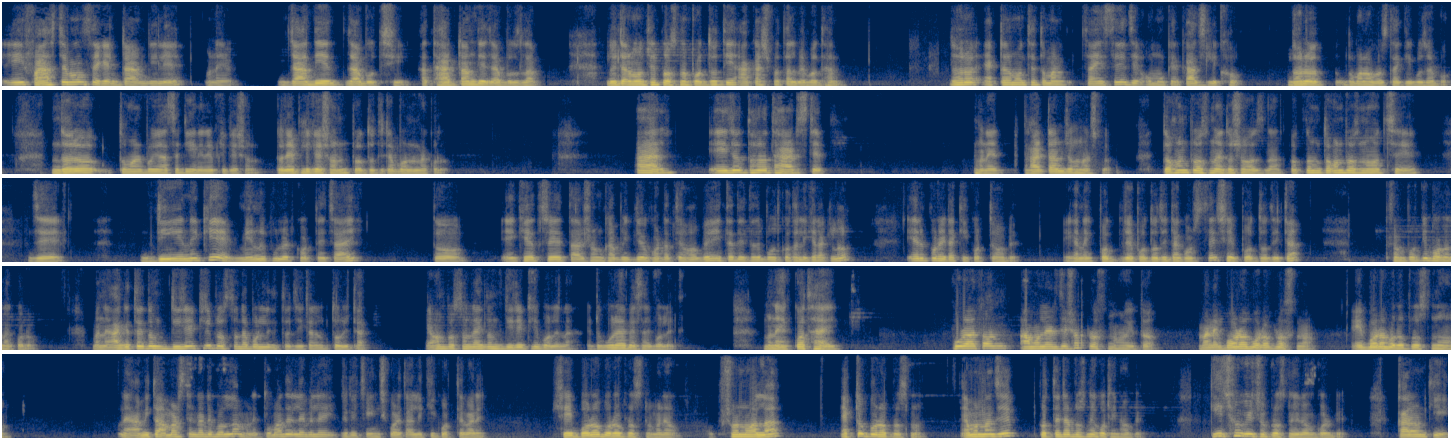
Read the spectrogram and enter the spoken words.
এই ফার্স্ট এবং সেকেন্ড টার্ম দিলে মানে যা দিয়ে যা বুঝছি আর থার্ড টার্ম দিয়ে যা বুঝলাম, দুইটার মধ্যে প্রশ্ন পদ্ধতি, আকাশ পাতাল ব্যবধান। ধরো একটার মধ্যে তোমার চাইছে যে অমুকের কাজ লিখো। ধরো তোমার অবস্থা কি বোঝাবো? ধরো তোমার বই আছে ডিএনএ রেপ্লিকেশন তো রেপ্লিকেশন পদ্ধতিটা বর্ণনা করো। আর এই যে ধরো থার্ড স্টেপ মানে থার্ড টার্ম যখন আসলো, তখন প্রশ্ন এত সহজ না। প্রথম, তখন প্রশ্ন হচ্ছে যে ডিএনএ কে ম্যানিপুলেট করতে চাই তো এই ক্ষেত্রে তার সংখ্যা বৃদ্ধিও ঘটাতে হবে, ইত্যাদি ইত্যাদি বহুত কথা লিখে রাখল। এরপর এটা কি করতে হবে? এখানে যে পদ্ধতিটা করছে, সেই পদ্ধতিটা সম্পর্কে বর্ণনা করো। মানে আগে তো একদম ডিরেক্টলি প্রশ্নটা বলে দিত যে এটার উত্তর এটা। এখন প্রশ্নটা একদম ডিরেক্টলি বলে না, একটু ঘুরায় পেছায় বলে। মানে কথায়। পুরাতন আমলের যেসব প্রশ্ন হইতো মানে বড় বড় প্রশ্ন এই বড় বড় প্রশ্ন মানে আমি তো আমার স্ট্যান্ডার্ডে বললাম মানে তোমাদের লেভেলে যদি চেঞ্জ করে তাহলে কি করতে পারে? সেই বড় বড় প্রশ্ন মানে অপশনওয়ালা একটু বড় প্রশ্ন। এমন না যে প্রত্যেকটা প্রশ্নে কঠিন হবে। কিছু কিছু প্রশ্ন এরকম করবে। কারণ কি?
